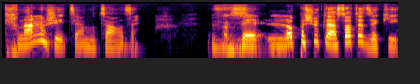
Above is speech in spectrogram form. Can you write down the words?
תכננו שיצא המוצר הזה. אז... ולא פשוט לעשות את זה, כי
